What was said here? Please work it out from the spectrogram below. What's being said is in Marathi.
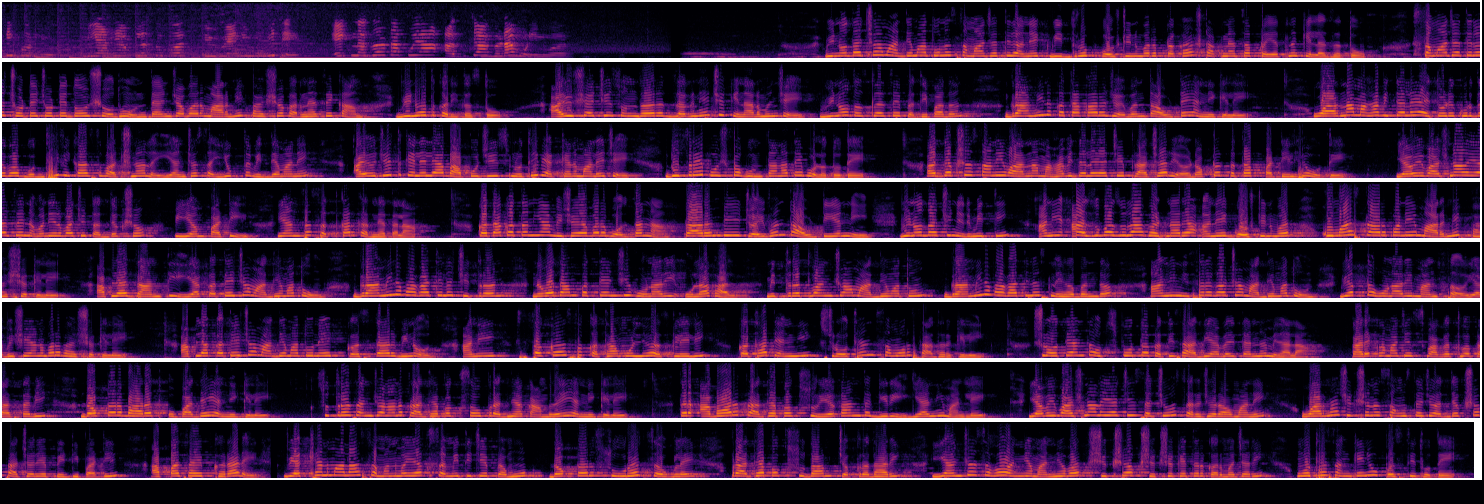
ट्वेंटी फोर न्यूज मी आहे आपल्यासोबत दिव्या मोहिते. एक नजर टाकूया आजच्या घडामोडींवर. विनोदाच्या माध्यमातून समाजातील अनेक विद्रूप गोष्टींवर प्रकाश टाकण्याचा प्रयत्न केला जातो. समाजातील छोटे छोटे दोष शोधून त्यांच्यावर मार्मिक भाष्य करण्याचे काम विनोद करीत असतो. आयुष्याची सुंदर जगण्याची किनार म्हणजे विनोद असल्याचे प्रतिपादन ग्रामीण कथाकार जयवंत आवटे यांनी केले. वारणा महाविद्यालय ऐतोडे खुर्द व बुद्धी विकास वाचनालय यांच्या संयुक्त विद्यमाने आयोजित केलेल्या बापूजी स्मृती व्याख्यानमालेचे दुसरे पुष्प गुंतताना ते बोलत होते. अध्यक्षस्थानी वारणा महाविद्यालयाचे प्राचार्य डॉक्टर प्रताप पाटील हे होते. यावेळी वाचनालयाचे नवनिर्वाचित अध्यक्ष पी. एम. पाटील यांचा सत्कार करण्यात आला. कथाकथन या विषयावर बोलताना प्रारंभी जयवंत आवटी यांनी विनोदाची निर्मिती आणि आजूबाजूला घडणाऱ्या अनेक गोष्टींवर खुमासदारपणे मार्मिक भाष्य केले. आपल्या जाणती या कथेच्या माध्यमातून ग्रामीण भागातील चित्रण नवदाम्पत्यांची होणारी उलाघाल मित्रत्वांच्या माध्यमातून ग्रामीण भागातील स्नेहबंध आणि निसर्गाच्या माध्यमातून व्यक्त होणारी माणसं या विषयांवर भाष्य केले. आपल्या कथेच्या माध्यमातून एक कसदार विनोद आणि सकस कथामूल्य असलेली कथा त्यांनी श्रोत्यांसमोर सादर केली. श्रोत्यांचा उत्स्फूर्त प्रतिसाद यावेळी त्यांना मिळाला. कार्यक्रमाचे स्वागत व प्रास्ताविक डॉक्टर भारत उपाध्याय यांनी केले. सूत्रसंचालन प्राध्यापक सौ प्रज्ञा कांबळे यांनी केले. तर आभार प्राध्यापक सूर्यकांत गिरी यांनी मांडले. यावेळी वाचनालयाचे सचिव सर्जराव माने वारणा शिक्षण संस्थेचे अध्यक्ष प्राचार्य पी टी पाटील आप्पासाहेब खराडे व्याख्यानमाला समन्वयक समितीचे प्रमुख डॉक्टर सूरज चौगले प्राध्यापक सुदाम चक्रधारी यांच्यासह अन्य मान्यवर शिक्षक शिक्षकेतर कर्मचारी मोठ्या संख्येने उपस्थित होते.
